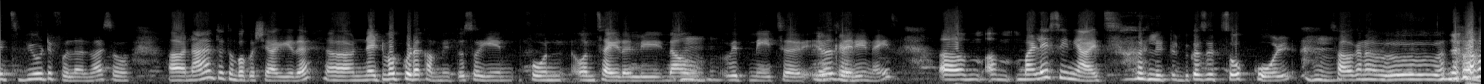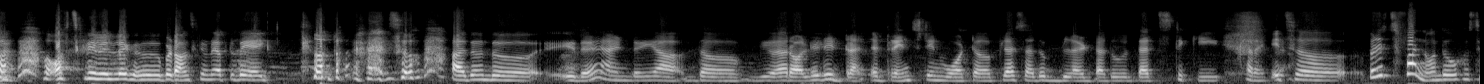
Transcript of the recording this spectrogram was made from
it's beautiful ಅಲ್ವಾ? ಸೊ ನಾನಂತೂ ತುಂಬಾ ಖುಷಿ ಆಗಿದೆ. ನೆಟ್ವರ್ಕ್ ಕೂಡ ಕಮ್ಮಿ ಇತ್ತು. ಸೊ ಏನ್ ಫೋನ್ ಒಂದ್ ಸೈಡ್ ಅಲ್ಲಿ ನಾವು with Nature it was Okay. Very nice ಮಳೆ scene ya it's little because it's so cold so ಅವಾಗ ನಾವು ಆಫ್ ಸ್ಕ್ರೀನ್ ಇರ್ಬೇಕು but on screen have to be so ಅದೊಂದು ಇದೆ and ya the we are already drenched in water plus ಅದು ಬ್ಲಡ್ ಅದು that sticky Correct. It's but it's fun ಒಂದು ಹೊಸ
